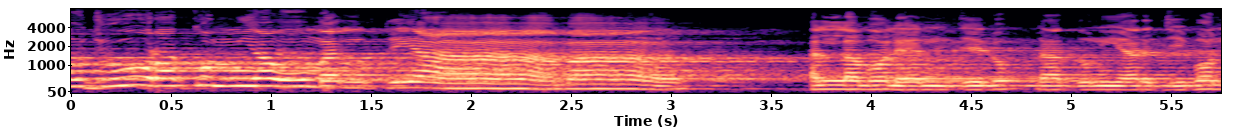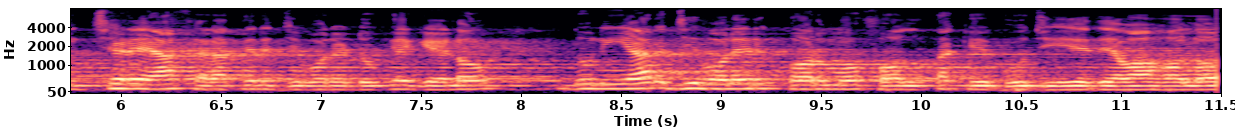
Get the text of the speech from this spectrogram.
أجوركم يوم القيامة আল্লাহ বলেন যে লোকটা দুনিয়ার জীবন ছেড়ে আখেরাতের জীবনে ঢুকে গেল দুনিয়ার জীবনের কর্মফল তাকে বুঝিয়ে দেওয়া হলো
